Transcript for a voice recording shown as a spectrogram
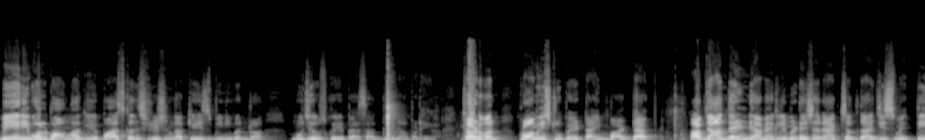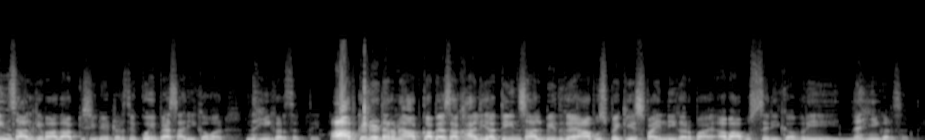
मैं ये नहीं बोल पाऊँगा कि ये पास कंसिडरेशन का केस भी नहीं बन रहा। मुझे उसको ये पैसा देना पड़ेगा। Third one promise to pay time barred डेप्ट आप जानते हैं इंडिया में एक लिमिटेशन एक्ट चलता है, जिसमें तीन साल के बाद आप किसी डेटर से कोई पैसा रिकवर नहीं कर सकते। आपके डेटर ने आपका पैसा खा लिया, तीन साल बीत गए, आप उस पर केस फ़ाइल नहीं कर पाए, अब आप उससे रिकवरी नहीं कर सकते।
